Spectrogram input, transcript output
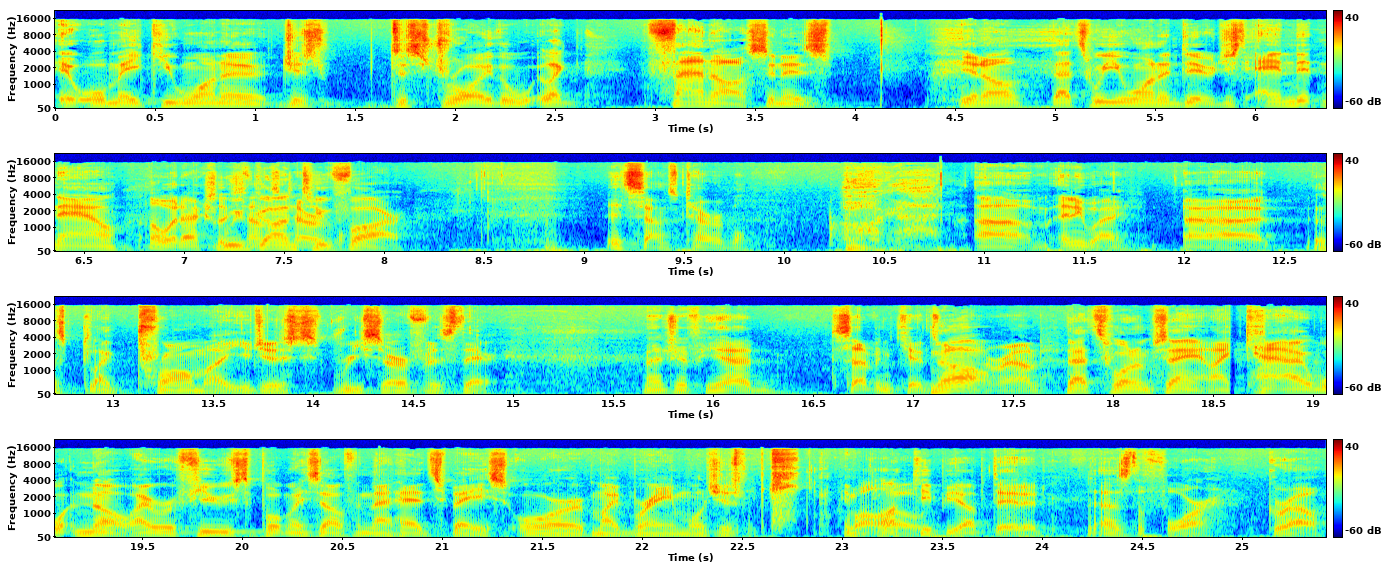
it will make you want to just destroy the like Thanos and his. You know, that's what you want to do. Just end it now. Oh, it actually we've gone too far. It sounds terrible. Oh God, Um, anyway, uh, that's like trauma. You just resurfaced there. imagine if you had seven kids No, running around. that's what I'm saying. I can't. I, no, I refuse to put myself in that headspace, or my brain will just. Well, I'll keep you updated as the four grow.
